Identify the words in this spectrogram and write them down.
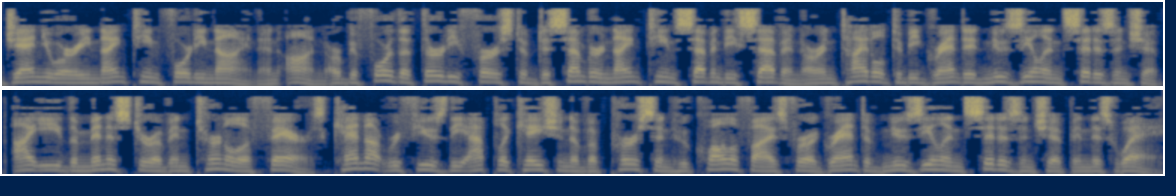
January 1949 and on or before 31 December 1977 are entitled to be granted New Zealand citizenship i.e. the Minister of Internal Affairs cannot refuse the application of a person who qualifies for a grant of New Zealand Zealand citizenship in this way.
